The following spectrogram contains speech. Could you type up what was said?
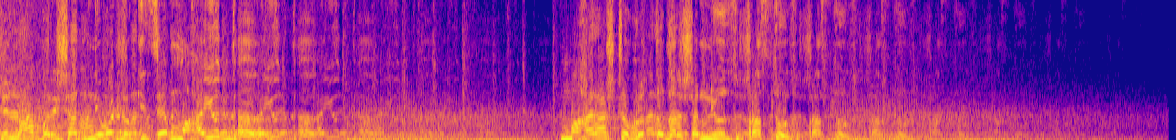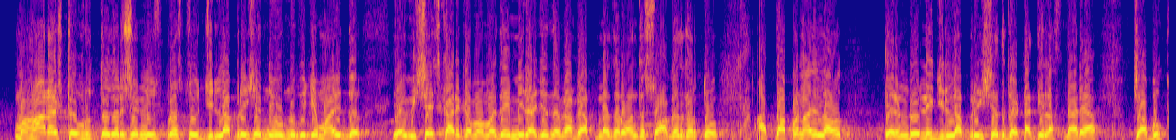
जिल्हा परिषद निवडणुकीचे महायुद्ध. महाराष्ट्र वृत्तदर्शन न्यूज प्रस्तुत. महाराष्ट्र वृत्तदर्शन न्यूज प्रस्तुत. जिल्हा परिषद निवडणुकीचे महायुद्ध. या विशेष कार्यक्रमामध्ये मी राजेंद्र कांबे आपणा सर्वांचं स्वागत करतो. आता आपण आलेलो आहोत एरंडोली जिल्हा परिषद गटातील असणाऱ्या चाबुक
